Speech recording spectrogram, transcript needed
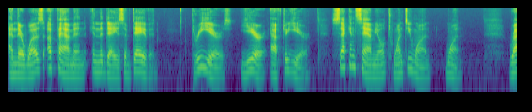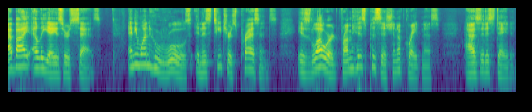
and there was a famine in the days of David, three years, year after year. 2 Samuel 21 1. Rabbi Eliezer says, Anyone who rules in his teacher's presence is lowered from his position of greatness, as it is stated.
